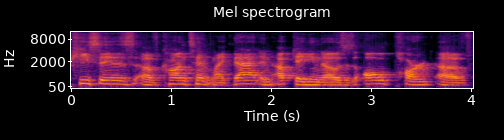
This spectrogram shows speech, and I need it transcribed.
pieces of content like that and updating those is all part of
